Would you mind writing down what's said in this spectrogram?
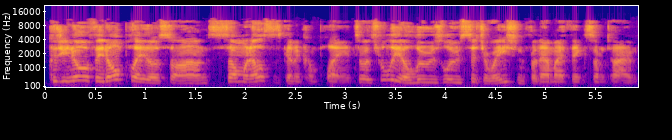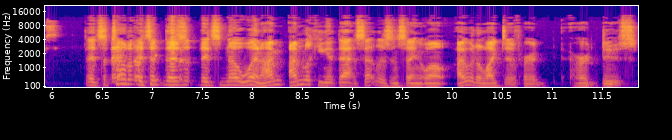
because you know if they don't play those songs, someone else is going to complain. So it's really a lose-lose situation for them. I think sometimes. It's a But that's total. It's a. okay. There's. It's no win. I'm. I'm looking at that set list and saying, well, I would have liked to have heard heard Deuce.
